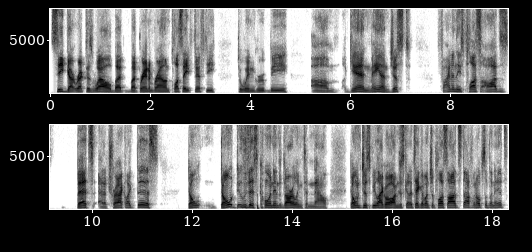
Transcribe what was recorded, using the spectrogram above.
Sieg got wrecked as well, but but Brandon Brown plus 850 to win Group B. Um, again, man, just finding these plus odds bets at a track like this. Don't don't do this going into Darlington now. Don't just be like, oh, I'm just going to take a bunch of plus odds stuff and hope something hits.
